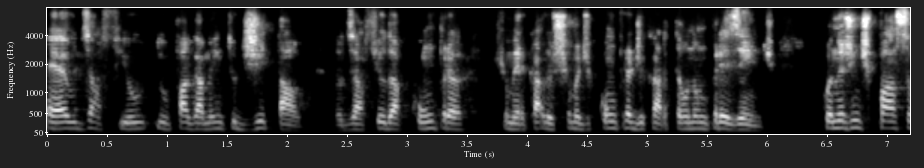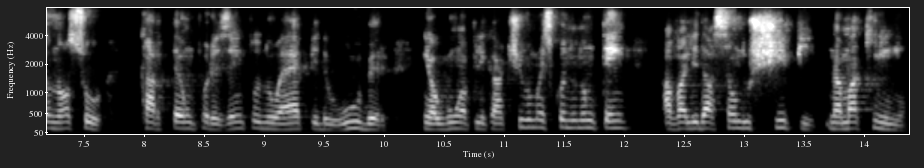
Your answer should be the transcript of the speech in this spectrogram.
é o desafio do pagamento digital, o desafio da compra, que o mercado chama de compra de cartão não presente. Quando a gente passa o nosso cartão, por exemplo, no app do Uber, em algum aplicativo, mas quando não tem a validação do chip na maquininha.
